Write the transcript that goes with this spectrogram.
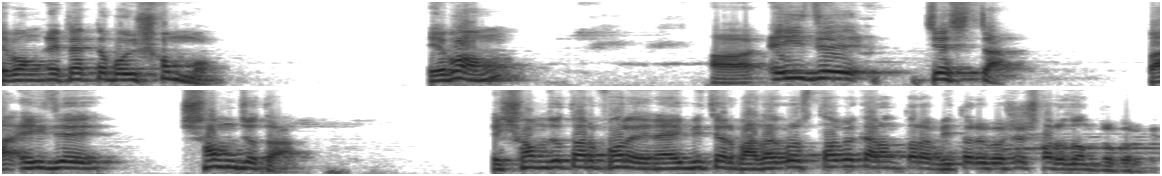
এবং এটা একটা বৈষম্য। এবং এই যে চেষ্টা বা এই যে সমঝোতা, এই সমঝোতার ফলে ন্যায় বিচার বাধাগ্রস্ত হবে কারণ তারা ভিতরে বসে ষড়যন্ত্র করবে।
